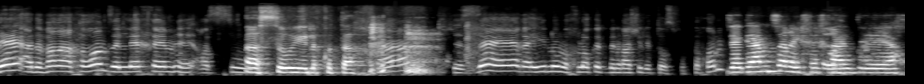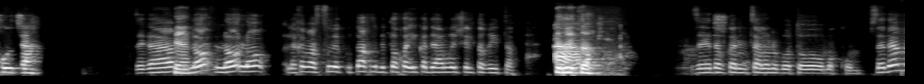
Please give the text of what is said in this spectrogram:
והדבר האחרון זה לחם העשוי, עשוי לקותח. שזה ראינו מחלוקת בין רש"י לתוספות, נכון? זה גם צריך אחד אה, החוצה. זה גם, כן. לא, לא, לא, לחם העשוי לקותח זה בתוך האיכא דאמרי של טריטה. טריטה. זה דווקא נמצא לנו באותו מקום, בסדר?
